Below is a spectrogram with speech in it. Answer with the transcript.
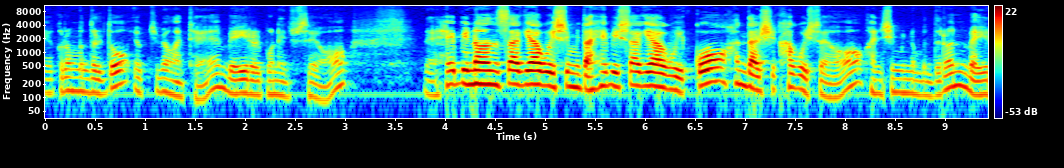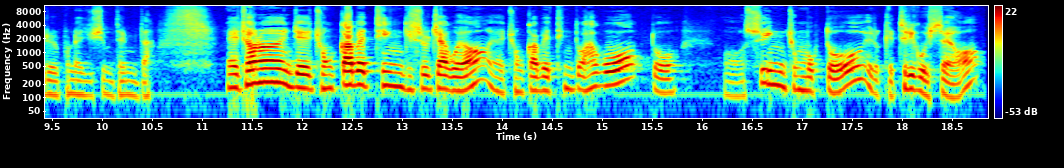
예, 그런 분들도 옆지병한테 메일을 보내주세요. 네, 헤비는 싸게 하고 있습니다. 헤비 싸게 하고 있고 한 달씩 하고 있어요. 관심 있는 분들은 메일을 보내주시면 됩니다. 네, 저는 이제 종가 베팅 기술자고요. 예, 종가 베팅도 하고 또 어, 스윙 종목도 이렇게 드리고 있어요.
